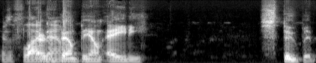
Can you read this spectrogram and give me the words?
There's a flag There's down. a penalty on 80. Stupid.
